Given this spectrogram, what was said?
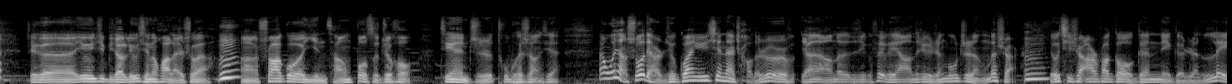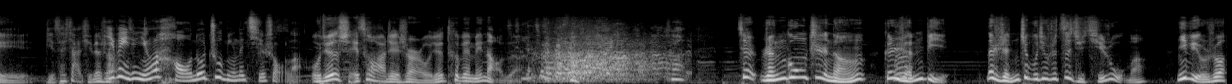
这个用一句比较流行的话来说呀，嗯啊，刷过隐藏 BOSS 之后，经验值突破上限。但我想说点儿就关于现在炒得热热洋洋的这个沸沸扬扬的这个人工智能的事儿，嗯，尤其是阿尔法 Go 跟那个人类比赛下棋的事儿因。为已经赢了好多著名的棋手了。我觉得谁策划这事儿，我觉得特别没脑子，是吧？这人工智能跟人比，那人这不就是自取其辱吗？你比如说，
